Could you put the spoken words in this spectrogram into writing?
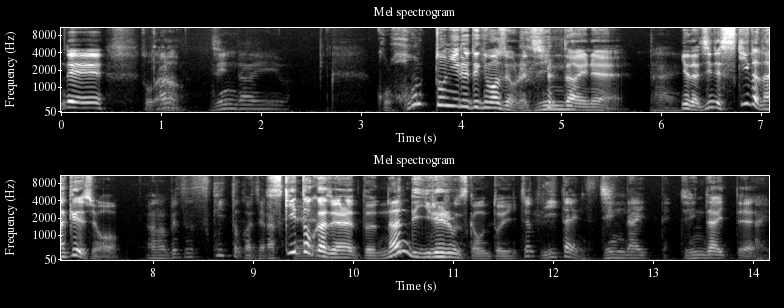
ん。でそうだな。神代これ本当に入れてきますよね神代ね。は はい。いやだから神代好きなだけでしょあの別に好きとかじゃな好くて。きとかじゃないとなんで入れるんですか本当に。ちょっと言いたいんです。神代って。神代って、はい。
